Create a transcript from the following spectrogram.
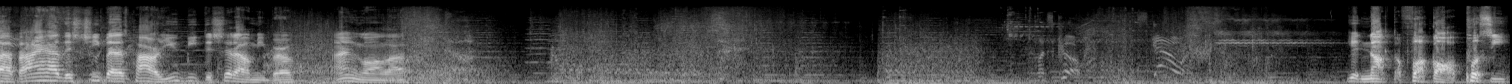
Lie. If I ain't had this cheap ass power, you beat the shit out of me, bro. I ain't gonna lie. Let's go! Scour! Get knocked the fuck off, pussy.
